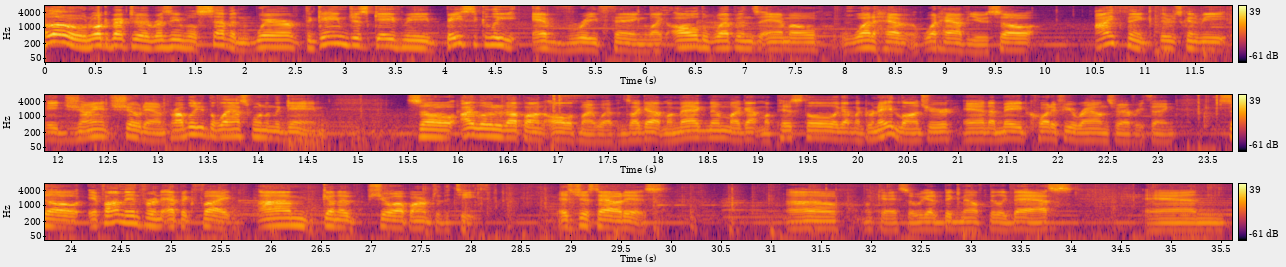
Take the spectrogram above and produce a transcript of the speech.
Hello and welcome back to Resident Evil 7 where the game just gave me basically everything like all the weapons, ammo, what have what have you. So I think there's going to be a giant showdown, probably the last one in the game. So I loaded up on all of my weapons. I got my Magnum, I got my pistol, I got my grenade launcher, and I made quite a few rounds for everything. So if I'm in for an epic fight, I'm gonna show up armed to the teeth. It's just how it is. Oh, okay, so we got a big mouth Billy Bass and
